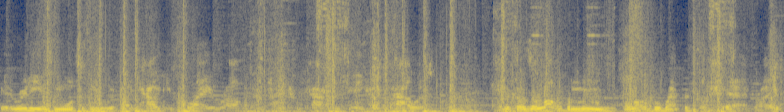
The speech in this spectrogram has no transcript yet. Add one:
it really is more to do with like how you play rather than actual characters being overpowered. Because a lot of the moves, a lot of the weapons are shared, right?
